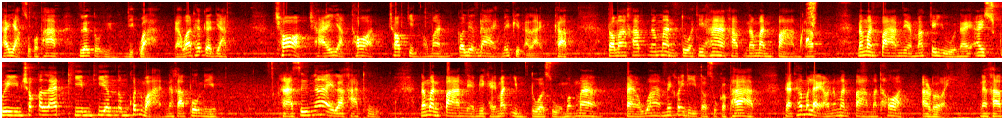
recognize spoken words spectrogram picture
ถ้าอยากสุขภาพเลือกตัวอื่นดีกว่า แต่ว่าถ้าเกิดอยากชอบใช้อยากทอดชอบกลิ่นของมันก็เลือกได้ไม่ผิดอะไรครับ ต่อมาครับน้ำมันตัวที่ 5 ครับ น้ำมันปาล์มครับ น้ำมันปาล์มเนี่ยมักจะอยู่ในไอศครีมช็อกโกแลตครีมเทียมนมข้นหวานนะครับพวกนี้ หาซื้อง่ายราคาถูก น้ำมันปาล์มเนี่ยมีไขมันอิ่มตัวสูงมากๆ แปลว่าไม่ค่อยดีต่อสุขภาพ แต่ถ้าเมื่อไหร่เอาน้ำมันปาล์มมาทอดอร่อยนะครับ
